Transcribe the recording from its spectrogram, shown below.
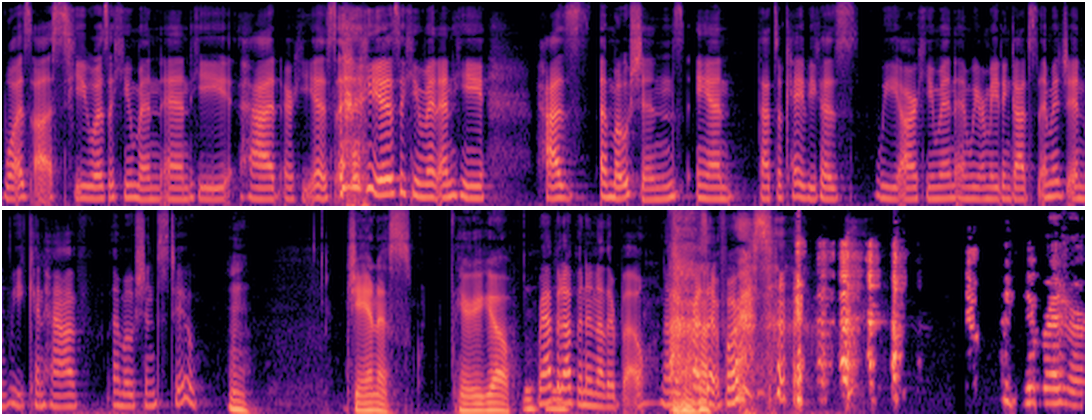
was us. He was a human and he had, or he is, he is a human and he has emotions. And that's okay because we are human and we are made in God's image and we can have emotions too. Mm. Janice, here you go. Wrap it up in another bow, another present for us. no pressure.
